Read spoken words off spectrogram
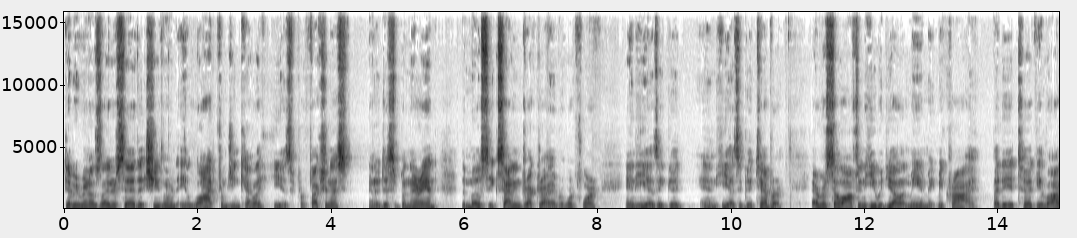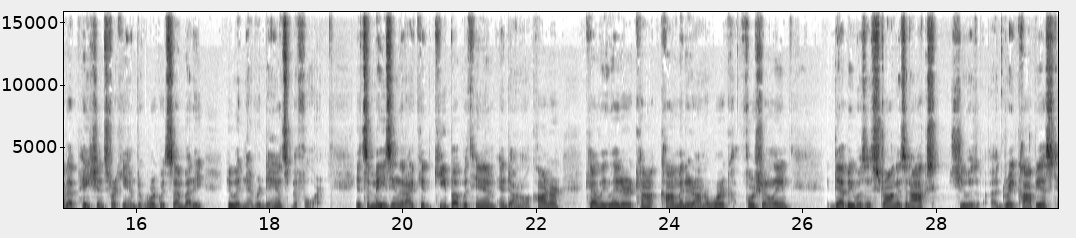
Debbie Reynolds later said that she learned a lot from Gene Kelly. He is a perfectionist and a disciplinarian, the most exciting director I ever worked for, and he has a good and he has a good temper. Ever so often he would yell at me and make me cry, but it took a lot of patience for him to work with somebody who had never danced before. It's amazing that I could keep up with him and Donald O'Connor. Kelly later com- commented on her work. Fortunately, Debbie was as strong as an ox. She was a great copyist,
